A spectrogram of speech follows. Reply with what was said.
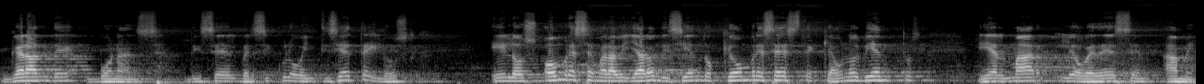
Grande bonanza, dice el versículo 27, y los, y los hombres se maravillaron diciendo, ¿qué hombre es este que a unos vientos y el mar le obedecen? Amén.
